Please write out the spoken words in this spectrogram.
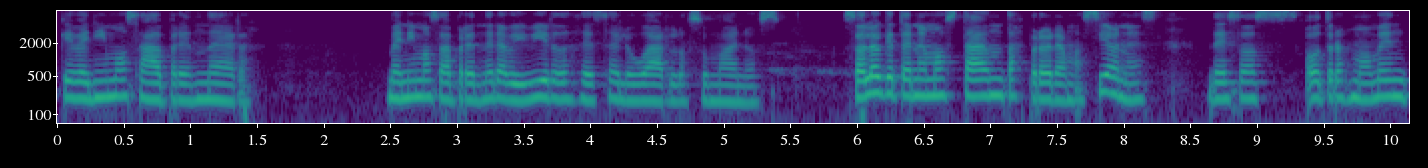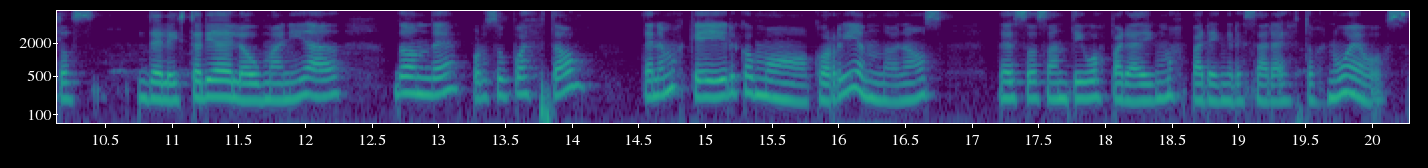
que venimos a aprender. Venimos a aprender a vivir desde ese lugar los humanos. Solo que tenemos tantas programaciones de esos otros momentos de la historia de la humanidad, donde, por supuesto, tenemos que ir como corriéndonos de esos antiguos paradigmas para ingresar a estos nuevos.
